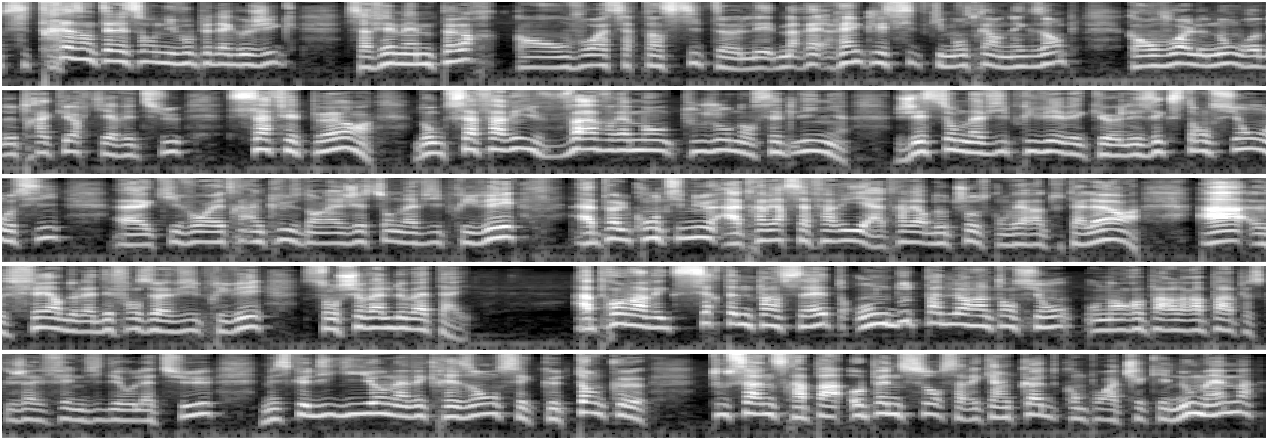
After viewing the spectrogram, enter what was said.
c'est très intéressant au niveau pédagogique. Ça fait même peur quand on voit certains sites, les, rien que les sites qui montraient en exemple, quand on voit le nombre de trackers qu'il y avait dessus, ça fait peur. Donc Safari va vraiment toujours dans cette ligne gestion de la vie privée avec euh, les extensions aussi euh, qui vont être incluses dans la gestion de la vie privée. Apple continue à travers Safari et à travers d'autres choses qu'on verra tout à l'heure à euh, faire de la défense de la vie privée son cheval de bataille à prendre avec certaines pincettes. On ne doute pas de leur intention. On n'en reparlera pas parce que j'avais fait une vidéo là-dessus. Mais ce que dit Guillaume avec raison, c'est que tant que tout ça ne sera pas open source avec un code qu'on pourra checker nous-mêmes,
